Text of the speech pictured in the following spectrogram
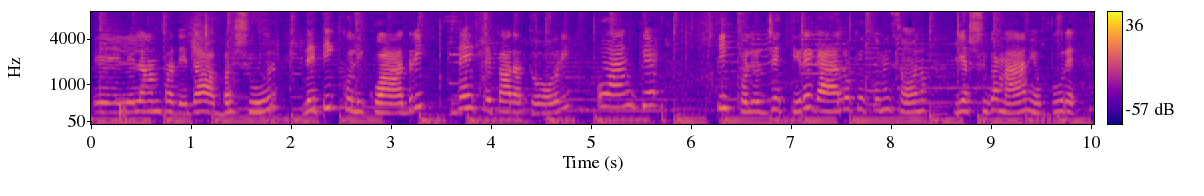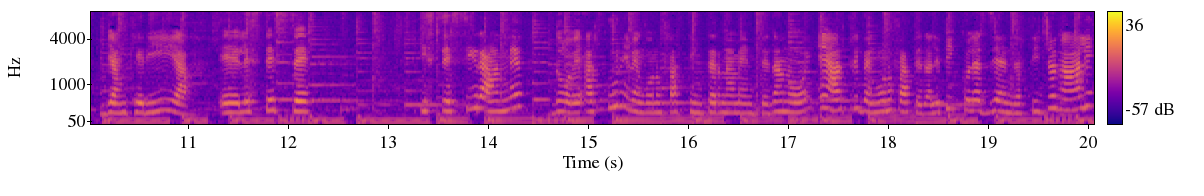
eh, le lampade da abajur, dei piccoli quadri, dei separatori o anche piccoli oggetti regalo che come sono gli asciugamani oppure biancheria, eh, le stesse gli stessi runner dove alcuni vengono fatti internamente da noi e altri vengono fatti dalle piccole aziende artigianali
